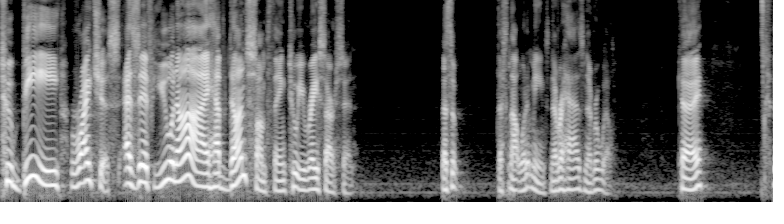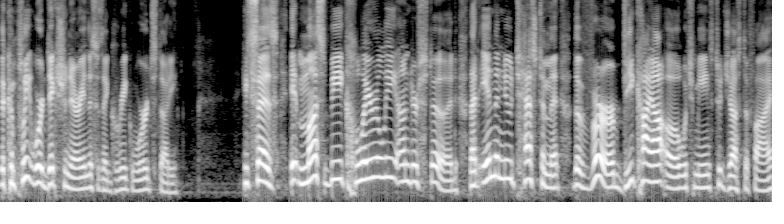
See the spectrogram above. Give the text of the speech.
to be righteous as if you and I have done something to erase our sin. That's, a, that's not what it means. Never has, never will. Okay? The complete word dictionary, and this is a Greek word study, he says it must be clearly understood that in the New Testament, the verb dikaiao, which means to justify,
